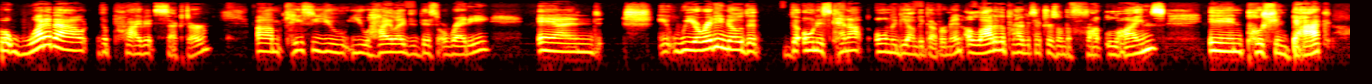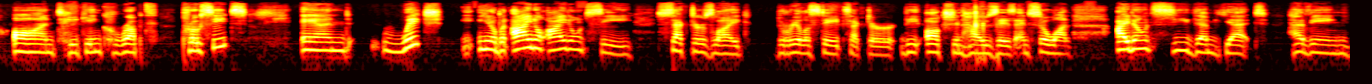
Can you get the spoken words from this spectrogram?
But what about the private sector? Um, Casey, you, you highlighted this already. And sh- we already know that the onus cannot only be on the government. A lot of the private sector is on the front lines in pushing back on taking corrupt proceeds. And which you know but i know i don't see sectors like the real estate sector the auction houses and so on. I don't see them yet having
